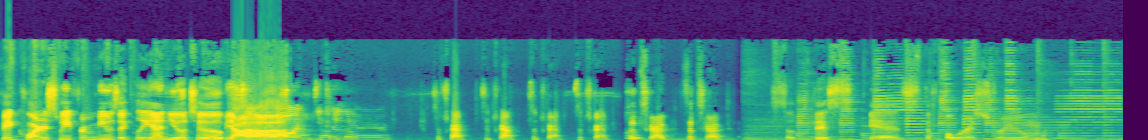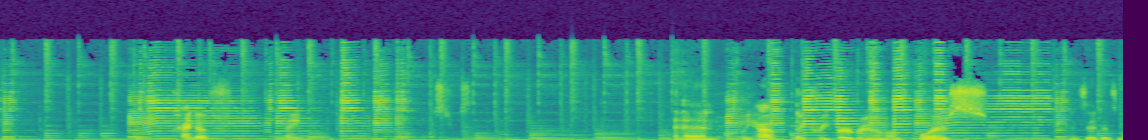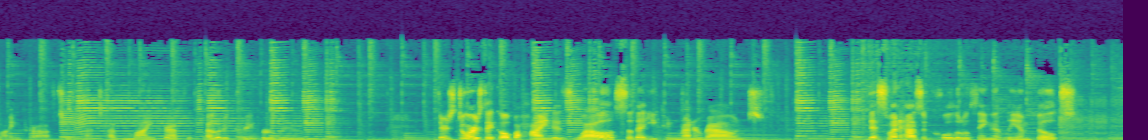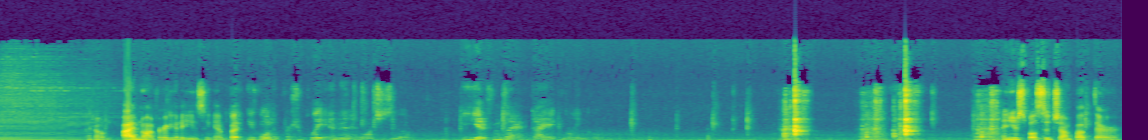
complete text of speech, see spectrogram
Big corner suite for Musical.ly and YouTube, yeah. On It's out YouTube. Subscribe, subscribe, subscribe, subscribe, oh. subscribe, subscribe. So this is the forest room. Kind of thing. And then we have the creeper room, of course, because it is Minecraft. You can't have Minecraft without a creeper room. There's doors that go behind as well, so that you can run around. This one has a cool little thing that Liam built. I don't. I'm not very good at using it, but You go on the pressure plate and then it launches you up. You get it from the diagonal angle. and you're supposed to jump up there.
